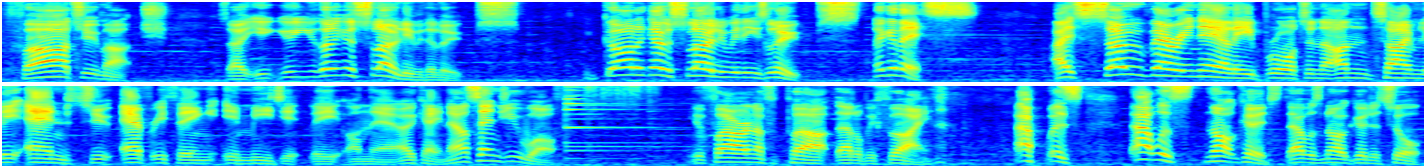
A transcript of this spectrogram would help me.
far too much. So you, you, you got to go slowly with the loops. You've got to go slowly with these loops. Look at this. I so very nearly brought an untimely end to everything immediately on there. Okay, now I'll send you off. You're far enough apart, that'll be fine. that was that was not good. That was not good at all.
